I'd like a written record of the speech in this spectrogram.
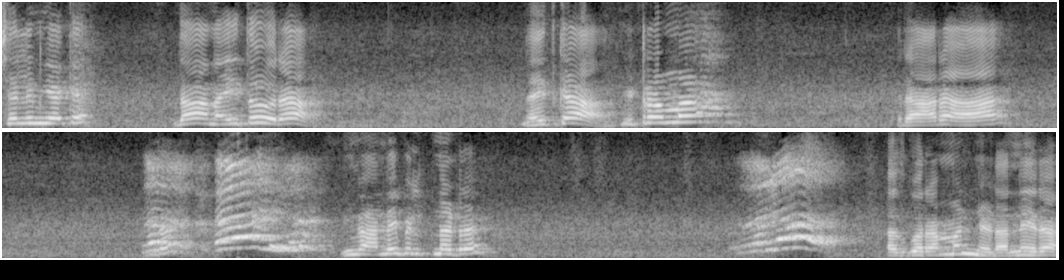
చెల్లిని కాకే. దా నైతు రా. నైతికా ఇట్రమ్మా. రారా. రా. ఇంకా అన్నయ్య పిలుతున్నాడు రా. అదిగో రమ్మంటున్నాడు అన్నయ్య రా.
